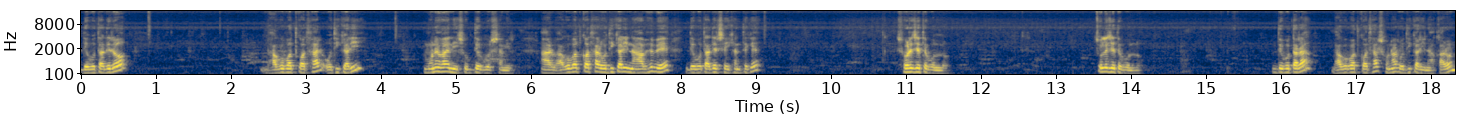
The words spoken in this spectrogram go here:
দেবতাদেরও ভাগবত কথার অধিকারী মনে হয়নি সুখদেব গোস্বামীর। আর ভাগবত কথার অধিকারী না ভেবে দেবতাদের সেইখান থেকে সরে যেতে বলল। চলে যেতে বলল। দেবতারা ভাগবত কথা শোনার অধিকারী না, কারণ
